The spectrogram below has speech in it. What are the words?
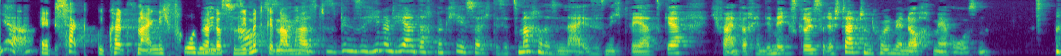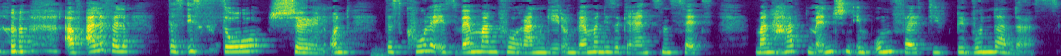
Ja. Exakt. Die könnten eigentlich froh sein, dass du sie mitgenommen sagen. hast. Ich bin so hin und her und dachte, okay, soll ich das jetzt machen? Also nein, ist es nicht wert, gell? Ich fahre einfach in die nächstgrößere Stadt und hol mir noch mehr Rosen. Auf alle Fälle, das ist so schön. Und das Coole ist, wenn man vorangeht und wenn man diese Grenzen setzt, man hat Menschen im Umfeld, die bewundern das.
